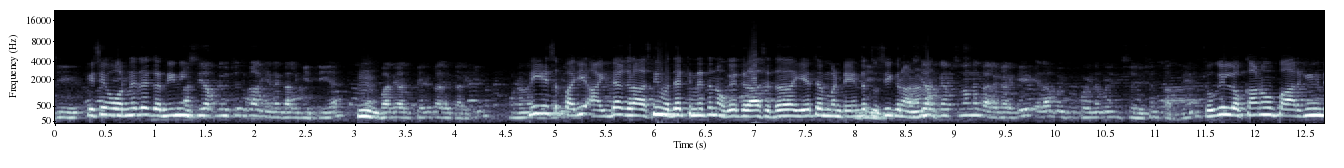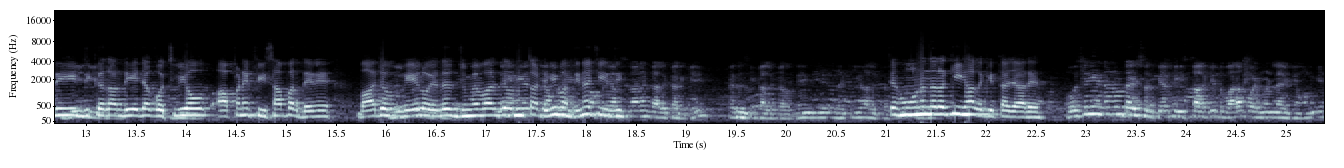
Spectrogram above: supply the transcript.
ਜੀ। ਕਿਸੇ ਹੋਰ ਨੇ ਤੇ ਕਰਨੀ ਨਹੀਂ। ਅਸੀਂ ਆਪਣੇ ਉੱਚ ਅਧਿਕਾਰੀਆਂ ਨਾਲ ਗੱਲ ਕੀਤੀ ਹੈ। ਹੂੰ। ਇੱਕ ਵਾਰੀ ਅੱਜ ਫਿਰ ਗੱਲ ਕਰਕੇ ਉਹਨਾਂ ਨਾਲ ਨਹੀਂ ਇਸ ਭਾਜੀ ਅੱਜ ਦਾ ਗ੍ਰਾਸ ਨਹੀਂ ਵਧਿਆ ਕਿੰਨੇ ਦਿਨ ਹੋ ਗਏ ਗ੍ਰਾਸ ਇਦਾਂ ਦਾ ਹੀ ਹੈ ਤੇ ਮੇਨਟੇਨ ਤੇ। ਤੁਸੀਂ ਕਰਾਉਣਾ ਅਸੀਂ ਨਾ? ਆਪਣੇ ਅਫਸਰਾਂ ਨਾਲ ਗੱਲ ਕਰਕੇ ਇਹਦਾ ਕੋਈ ਕੋਈ ਨਾ ਕੋਈ ਸੋਲੂਸ਼ਨ ਕਰਦੇ ਹਾਂ। ਕਿਉਂਕਿ ਲੋਕਾਂ ਨੂੰ ਪਾਰਕਿੰਗ ਦੀ ਜੀ, ਜੀ। ਦਿੱਕਤ ਆਉਂਦੀ ਹੈ ਜਾਂ ਕੁਝ ਵੀ ਉਹ ਆਪਣੇ ਫੀਸਾਂ ਭਰਦੇ ਨੇ। ਬਾਅਦ ਜੋ ਫੇਲ ਹੋ ਜਾਂਦੇ ਜ਼ਿੰਮੇਵਾਰ ਜੋ ਤੁਹਾਡੀ ਵੀ ਬੰਦੀ ਨਾ ਚੀਜ਼ ਦੀ। ਅਫਸਰਾਂ ਨਾਲ ਗੱਲ ਕਰਕੇ ਫਿਰ ਅਸੀਂ ਗੱਲ ਕਰਦੇ ਹਾਂ ਕਿ ਇਹਦਾ ਕੀ ਹੱਲ ਤੇ ਹੁਣ ਇਹਨਾਂ ਦਾ ਕੀ ਹੱਲ ਕੀਤਾ ਜਾ ਰਿਹਾ? ਕੁਛ ਨਹੀਂ ਇਹਨਾਂ ਨੂੰ 250 ਰੁਪਏ ਫੀਸ ਤਾਰ ਕੇ ਦੁਬਾਰਾ ਅਪਾਇੰਟਮੈਂਟ ਲੈ ਕੇ ਆਉਣਗੇ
